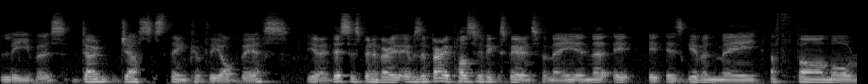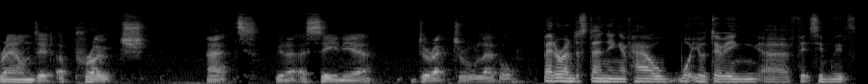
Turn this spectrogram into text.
levers. Don't just think of the obvious. You know, this has been a very, it was a very positive experience for me in that it, it has given me a far more rounded approach at, you know, a senior directoral level. Better understanding of how what you're doing uh, fits in with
